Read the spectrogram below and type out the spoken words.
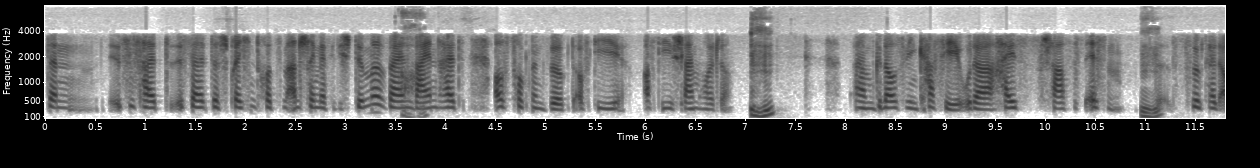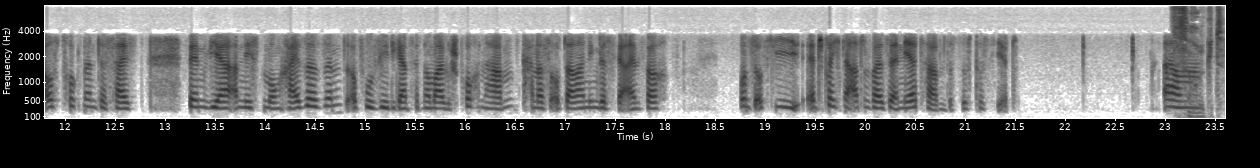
dann ist es halt, ist halt das Sprechen trotzdem anstrengender für die Stimme, weil ein Wein halt austrocknend wirkt auf die, auf die Schleimhäute. Mhm. Ähm, genauso wie ein Kaffee oder heiß, scharfes Essen. Mhm. Es wirkt halt austrocknend. Das heißt, wenn wir am nächsten Morgen heiser sind, obwohl wir die ganze Zeit normal gesprochen haben, kann das auch daran liegen, dass wir einfach uns auf die entsprechende Art und Weise ernährt haben, dass das passiert. Ähm, Verrückt.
